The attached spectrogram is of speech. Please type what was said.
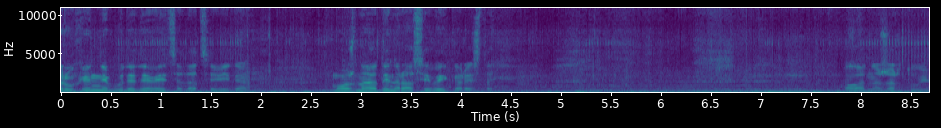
Вдруг він не буде дивитися, да, це відео? Можна один раз і використати. Ладно, жартую.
